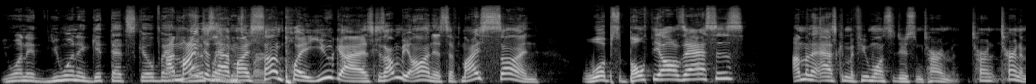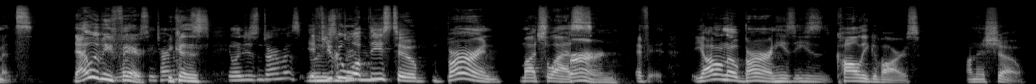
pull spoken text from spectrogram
You want to you want to get that skill back. I might just have my Bird. son play you guys because I'm gonna be honest. If my son whoops both y'all's asses, I'm gonna ask him if he wants to do some tournament turn, tournaments. That would be You fair do some tournaments? because You want to do some tournaments? You If you can whoop these two, burn much less. Burn. If y'all don't know Burn, he's he's a colleague of ours on this show.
